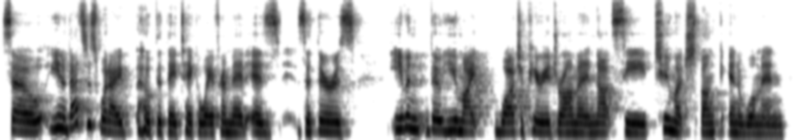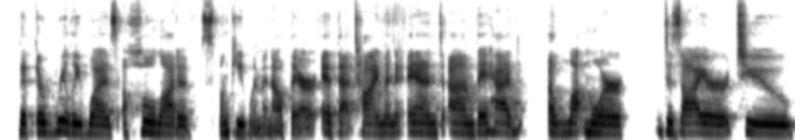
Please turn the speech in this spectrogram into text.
So, you know, that's just what I hope that they take away from it is, is that there is, even though you might watch a period drama and not see too much spunk in a woman, that there really was a whole lot of spunky women out there at that time, and and um, they had a lot more desire to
